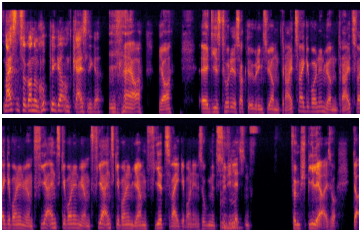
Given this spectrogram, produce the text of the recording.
Meistens sogar noch ruppiger und kreisliger. Ja, ja. Äh, die Historie sagt ja übrigens, wir haben 3-2 gewonnen, wir haben 3-2 gewonnen, wir haben 4-1 gewonnen, wir haben 4-1 gewonnen, wir haben 4-2 gewonnen. Somit zu mhm. die letzten fünf Spiele. Also da,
